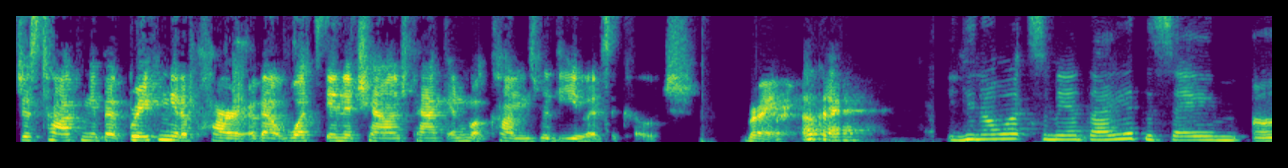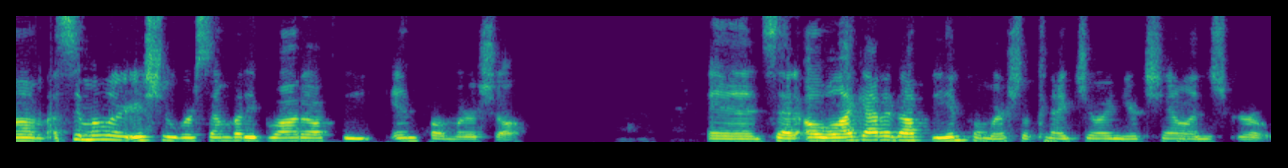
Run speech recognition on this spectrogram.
Just talking about breaking it apart about what's in a challenge pack and what comes with you as a coach. Right. Okay. You know what, Samantha? I had the same, um, a similar issue where somebody brought off the infomercial and said, "Oh, well, I got it off the infomercial. Can I join your challenge group?"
